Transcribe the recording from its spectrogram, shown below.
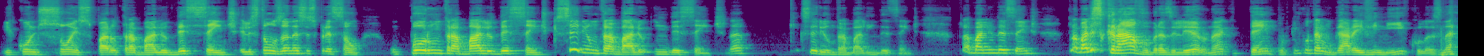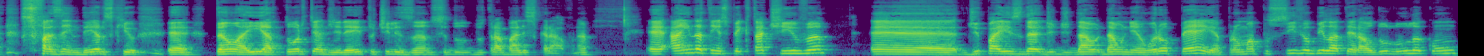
e condições para o trabalho decente. Eles estão usando essa expressão por um trabalho decente. O que seria um trabalho indecente, né? O que seria um trabalho indecente? Trabalho indecente, trabalho escravo brasileiro, né? Que tem por tudo quanto é lugar aí vinícolas, né? Os fazendeiros que estão é, aí à torto e à direito utilizando-se do, do, trabalho escravo, né? É, ainda tem expectativa é, de países da, da, da, União Europeia para uma possível bilateral do Lula com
